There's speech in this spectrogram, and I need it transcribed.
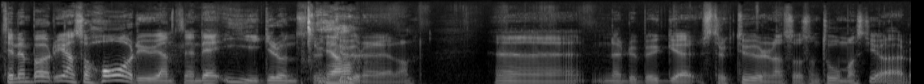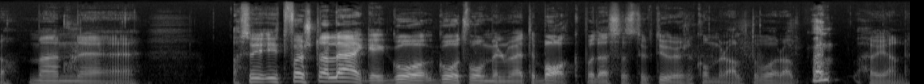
Till en början så har du ju egentligen det i grundstrukturen redan. Eh, när du bygger strukturerna så som Thomas gör då. Men eh, alltså i ett första läge, gå, gå två millimeter bak på dessa strukturer så kommer det alltid vara Men- höjande.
